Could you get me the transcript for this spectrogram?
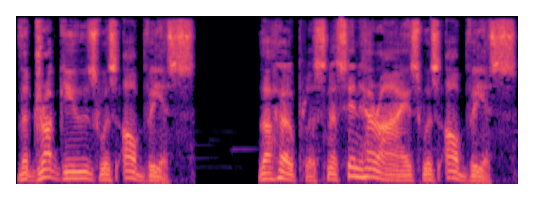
The drug use was obvious. The hopelessness in her eyes was obvious.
